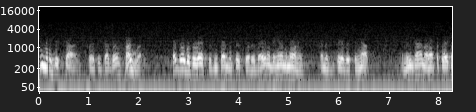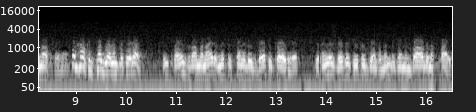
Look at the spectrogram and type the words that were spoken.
Who made this charge? Percy Tugwell? Tugwell? Tugwell was arrested in San Francisco today and will be here in the morning. Then we can clear this thing up. In the meantime, I'll have to place an officer here. But how could Tugwell implicate us? He claims that on the night of Mrs. Kennedy's death, he called here. During his visit, you two gentlemen became involved in a fight.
